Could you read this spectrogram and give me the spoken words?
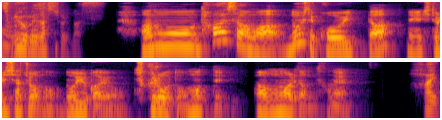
んそれを目指しております。あのー、高橋さんはどうしてこういった、えー一人社長の同友会を作ろうと思って、あ思われたんですかね？はい。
